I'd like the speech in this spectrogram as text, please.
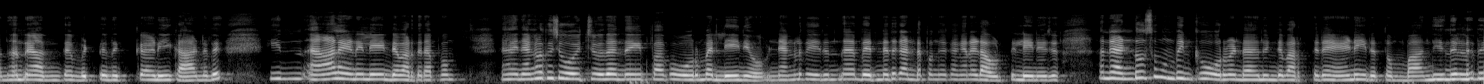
എന്ന് അന്തം വിട്ട് നിൽക്കുകയാണ് ഈ കാണുന്നത്. ഈ നാളെയാണല്ലേ എന്റെ ബർത്ത്ഡേ അപ്പം ഞങ്ങളൊക്കെ ചോദിച്ചു ഇതെന്താ ഇപ്പം ഓർമ്മ ഇല്ലേനോ ഞങ്ങൾ വരുന്ന വരുന്നത് കണ്ടപ്പോൾ നിങ്ങൾക്ക് അങ്ങനെ ഡൗട്ട് ഇല്ലേനോ ചോദിച്ചു. അങ്ങനെ രണ്ട് ദിവസം മുമ്പ് എനിക്ക് ഓർമ്മ ഉണ്ടായിരുന്നു എന്റെ ബർത്ത്ഡേ ആണ് ഇരുപത്തൊമ്പതാം തീയതി എന്നുള്ളത്.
